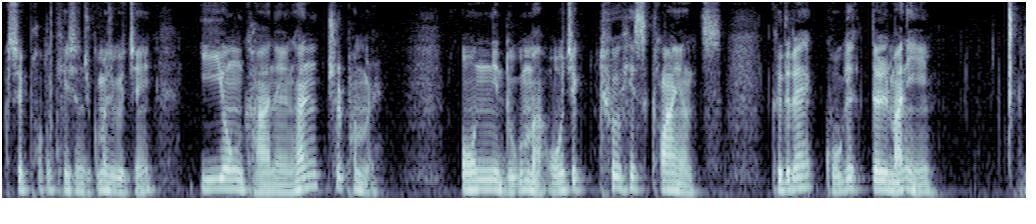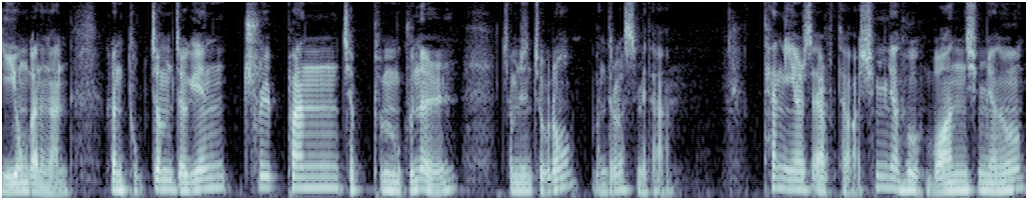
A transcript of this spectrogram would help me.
그치 publication 좀 꾸며주고 있지. 이용 가능한 출판물. only 누구만 오직 to his clients 그들의 고객들만이 이용 가능한 그런 독점적인 출판 제품군을 점진적으로 만들어갔습니다. 10 years after 10년 후, 뭐한 10년 후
